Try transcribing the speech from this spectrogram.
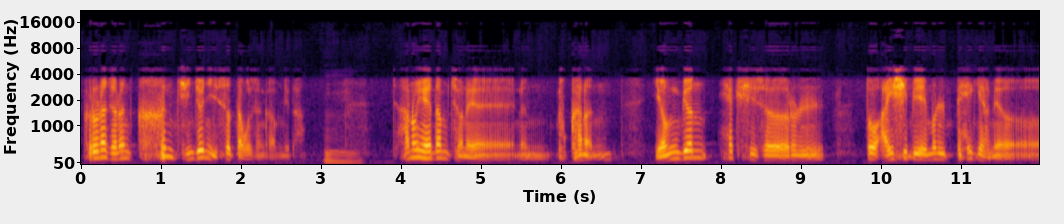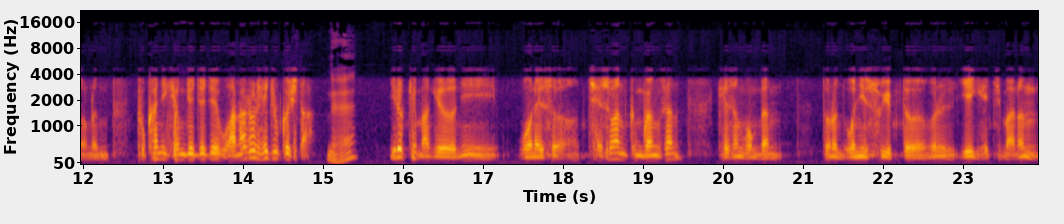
그러나 저는 큰 진전이 있었다고 생각합니다. 음. 하노이 회담 전에는 북한은 영변 핵시설을 또 ICBM을 폐기하면은 북한이 경제 제재 완화를 해줄 것이다. 네. 이렇게 막연히 원해서 최소한 금강산 개성공단 또는 원유 수입 등을 얘기했지만은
